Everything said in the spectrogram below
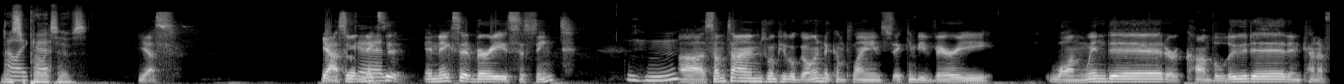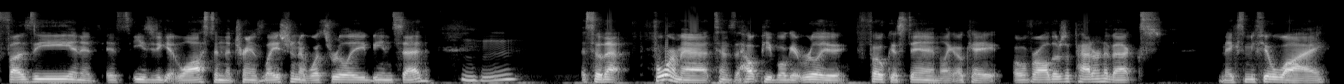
No I like it. superlatives. Yes. Yeah, That's so it makes it it makes it very succinct. Mm-hmm. Uh, sometimes when people go into complaints, it can be very long-winded or convoluted and kind of fuzzy, and it, it's easy to get lost in the translation of what's really being said. Mm-hmm. So that format tends to help people get really focused in. Like, okay, overall, there's a pattern of X, makes me feel Y,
